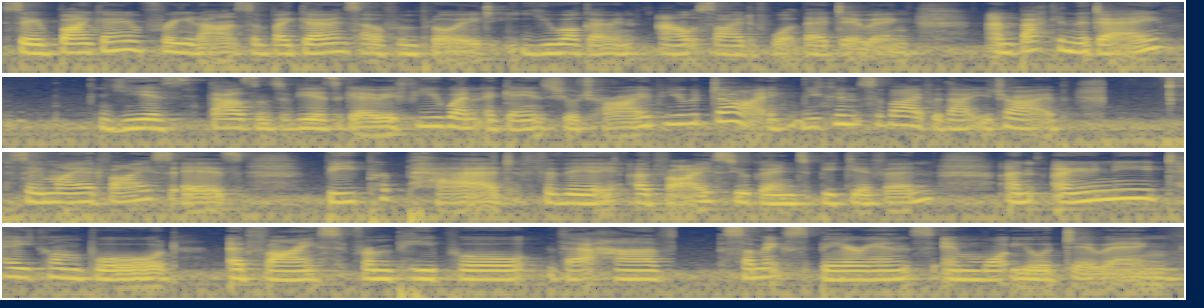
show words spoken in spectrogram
So by going freelance and by going self employed, you are going outside of what they're doing. And back in the day, years, thousands of years ago, if you went against your tribe, you would die. You couldn't survive without your tribe. So, my advice is be prepared for the advice you're going to be given and only take on board advice from people that have some experience in what you're doing.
